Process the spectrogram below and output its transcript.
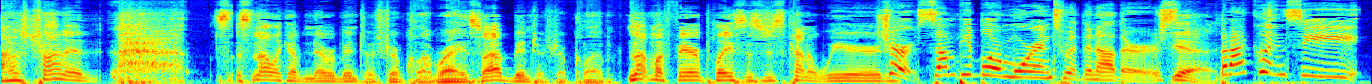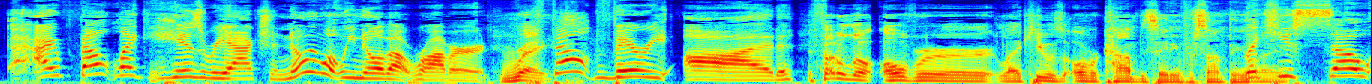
I was trying to. It's not like I've never been to a strip club, right? So I've been to a strip club. Not my favorite place. It's just kind of weird. Sure, some people are more into it than others. Yeah. But I couldn't see, I felt like his reaction, knowing what we know about Robert, Right. felt very odd. It felt a little over, like he was overcompensating for something. Like he's so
